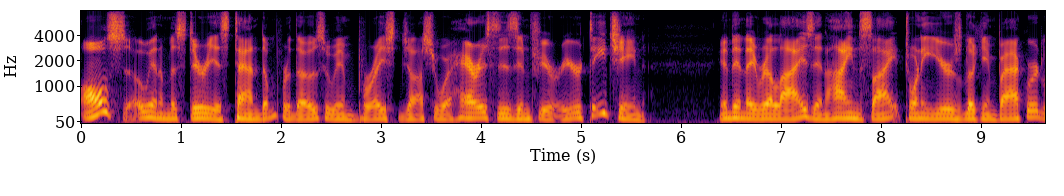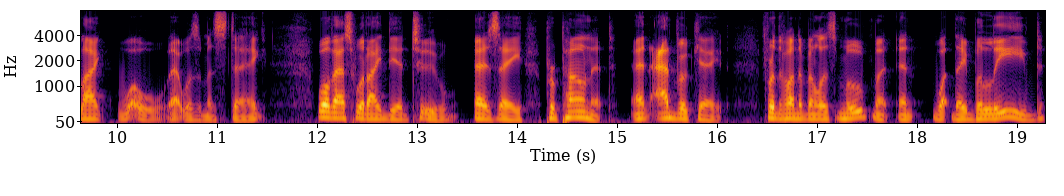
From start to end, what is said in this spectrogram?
also in a mysterious tandem for those who embraced Joshua Harris's inferior teaching. And then they realize in hindsight, 20 years looking backward, like, whoa, that was a mistake. Well, that's what I did too, as a proponent, an advocate for the fundamentalist movement and what they believed.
